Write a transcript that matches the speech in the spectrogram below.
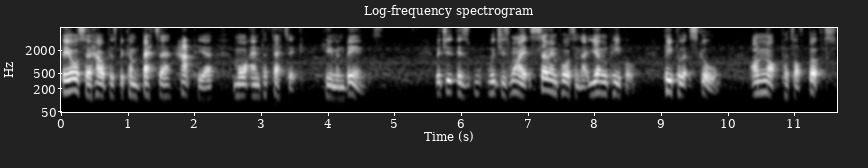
They also help us become better, happier, more empathetic human beings which is, which is why it's so important that young people, people at school, are not put off books.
